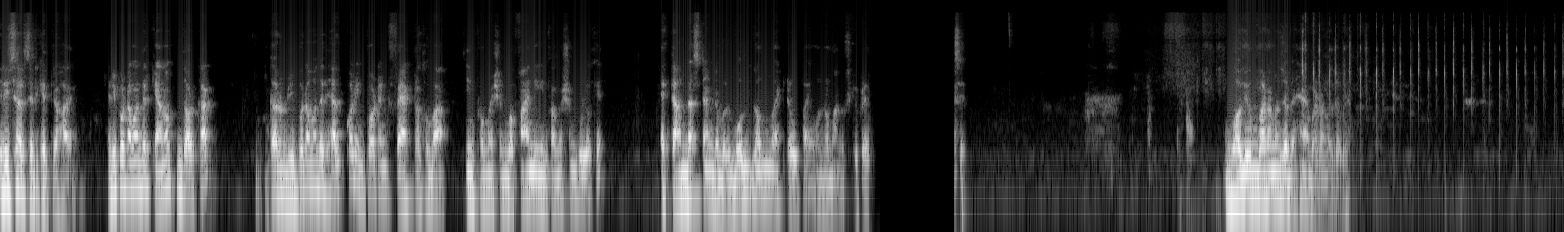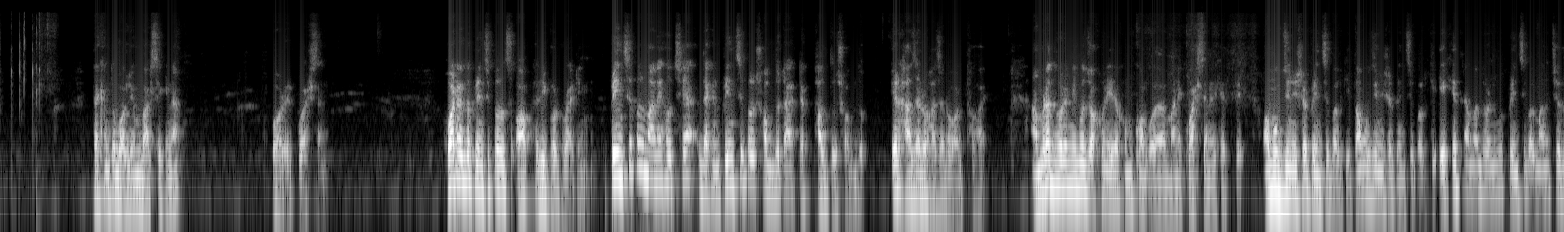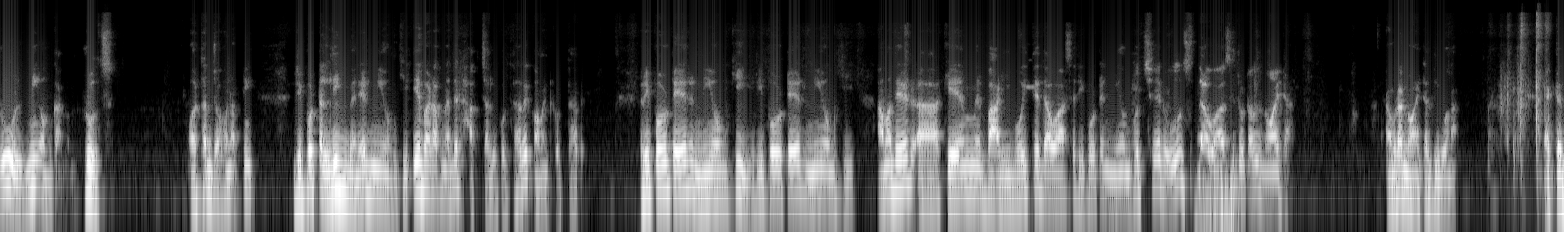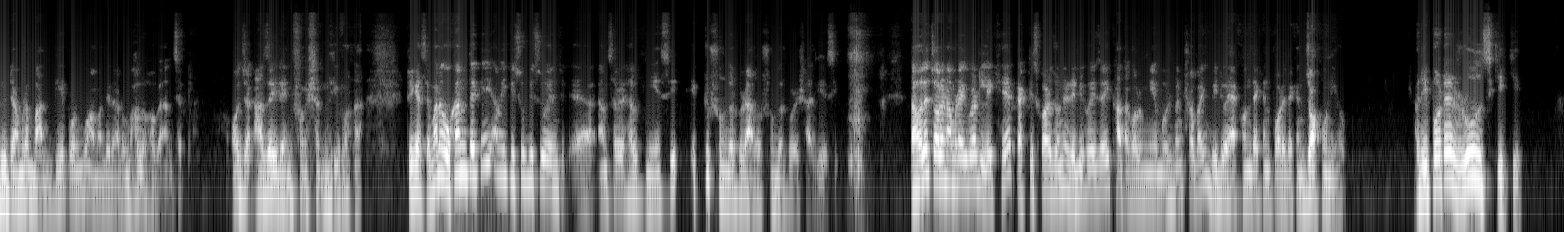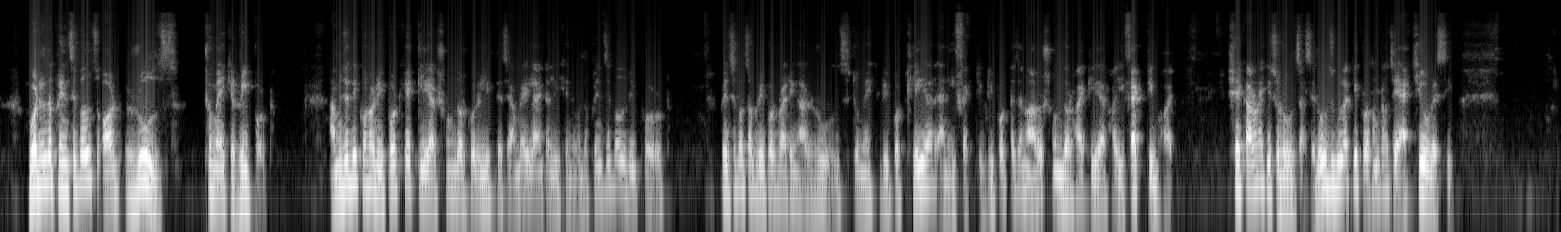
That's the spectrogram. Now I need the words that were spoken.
রিসার্চের ক্ষেত্রে হয়। রিপোর্ট আমাদের কেন দরকার? কারণ রিপোর্ট আমাদের হেল্প করে ইম্পর্টেন্ট ফ্যাক্ট অথবা ইনফরমেশন বা ফাইন্ডিং ইনফরমেশন গুলোকে একটা আন্ডারস্ট্যান্ডেবল বোধগম্য একটা উপায় অন্য মানুষকে ভলিউম বাড়ানো যাবে? হ্যাঁ বাড়ানো যাবে। দেখেন তো ভলিউম বাড়ছে কিনা? পরের question what are the principles of report writing principle মানে হচ্ছে, দেখেন প্রিন্সিপাল শব্দটা একটা ফালতু শব্দ। এর হাজারো হাজারো অর্থ হয়। আমরা ধরে নিব যখন এরকম মানে কোয়েশ্চেনের ক্ষেত্রে, অমুক জিনিসের প্রিন্সিপাল কি, তমুক জিনিসের প্রিন্সিপাল কি, এক্ষেত্রে আমরা ধরে নিব প্রিন্সিপাল মানে হচ্ছে রুল নিয়ম কানুন রুলস অর্থাৎ যখন আপনি রিপোর্টটা লিখবেন, এর নিয়ম কি, এবার আপনাদের হাত চালু করতে হবে কমেন্ট করতে হবে। রিপোর্টের নিয়ম কি রিপোর্টের নিয়ম কি? আমাদের কে এম বাড়ি বইতে দেওয়া আছে রিপোর্টের নিয়ম হচ্ছে রুলস দেওয়া আছে টোটাল নয়টা। আমরা নয়টা দিব না। একটা দুইটা আমরা বাদ দিয়ে পড়ব, আমাদের আরও ভালো হবে আনসারটা আজাইরা ইনফরমেশন দিব না। ঠিক আছে? মানে ওখান থেকেই আমি কিছু কিছু অ্যান্সারের হেল্প নিয়েছি। একটু সুন্দর করে, আরও সুন্দর করে সাজিয়েছি। তাহলে চলেন আমরা একবার লিখে প্র্যাকটিস করার জন্য রেডি হয়ে যাই। খাতা কলম নিয়ে বসবেন সবাই। ভিডিও এখন দেখেন, পরে দেখেন, যখনই হোক। রিপোর্টের রুলস কি কি? What are the principles or rules to make a report আমি যদি কোনো রিপোর্টকে ক্লিয়ার সুন্দর করে লিখতে চাই, আমরা এই লাইনটা লিখে নেব। The principle report principles of report writing are rules to make report clear and effective রিপোর্টটা যেন আরও সুন্দর হয় ক্লিয়ার হয় ইফেক্টিভ হয়। সে কারণে কিছু রুলস আছে। রুলসগুলা কি? প্রথমটা হচ্ছে অ্যাকিউরেসি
